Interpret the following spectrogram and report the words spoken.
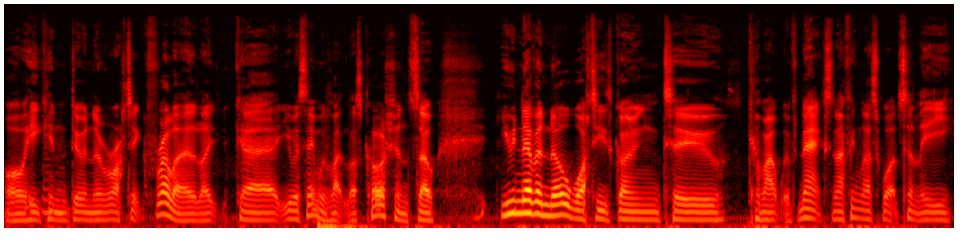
or he can mm-hmm. do an erotic thriller, like uh, you were saying with like Lust Caution. So, you never know what he's going to come out with next, and I think that's what certainly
